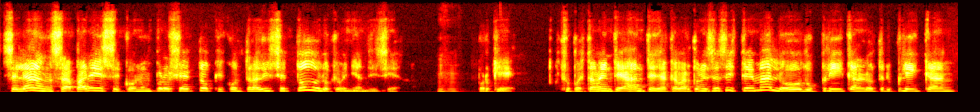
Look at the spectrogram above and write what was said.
se lanza, aparece con un proyecto que contradice todo lo que venían diciendo. Porque supuestamente antes de acabar con ese sistema lo duplican, lo triplican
